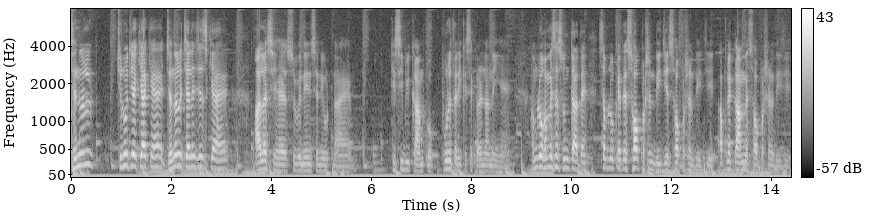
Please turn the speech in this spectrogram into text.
जनरल चुनौतियाँ क्या क्या है? जनरल चैलेंजेस क्या है? आलस्य है, सुबह नींद से नहीं उठना है, किसी भी काम को पूरे तरीके से करना नहीं है। हम लोग हमेशा सुनते आते हैं, सब लोग कहते हैं, सौ परसेंट दीजिए, सौ परसेंट दीजिए, अपने काम में सौ परसेंट दीजिए।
